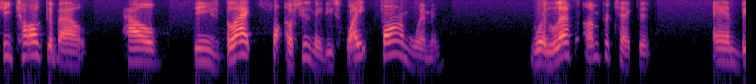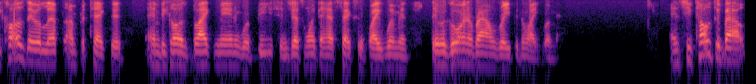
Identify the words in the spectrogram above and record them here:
she talked about how these black, oh, excuse me, these white farm women were left unprotected. And because they were left unprotected, and because black men were beasts and just wanted to have sex with white women, they were going around raping white women. And she talked about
